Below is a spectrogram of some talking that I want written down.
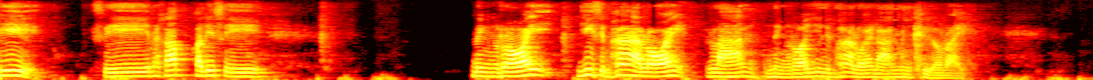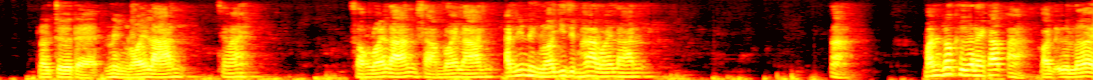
ที่ 4นะครับข้อที่ 4 125ร้อยล้าน 125ร้อยล้านมันคืออะไร เราเจอแต่ 100 ล้านใช่ไหม200 ล้าน 300 ล้าน อันนี้ 125ร้อยล้านอะมันก็คืออะไรครับอะก่อนอื่นเลย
